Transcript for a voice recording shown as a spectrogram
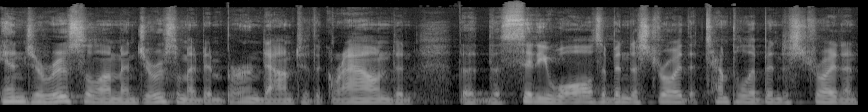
in Jerusalem, and Jerusalem had been burned down to the ground, and the, the city walls had been destroyed, the temple had been destroyed, and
